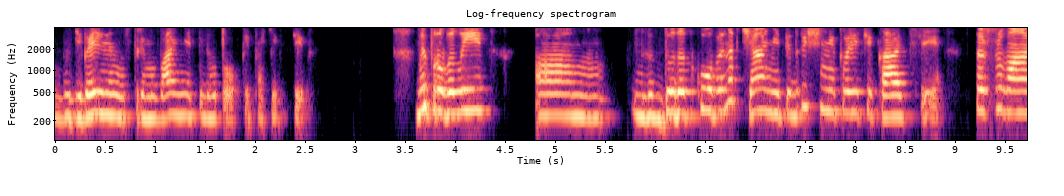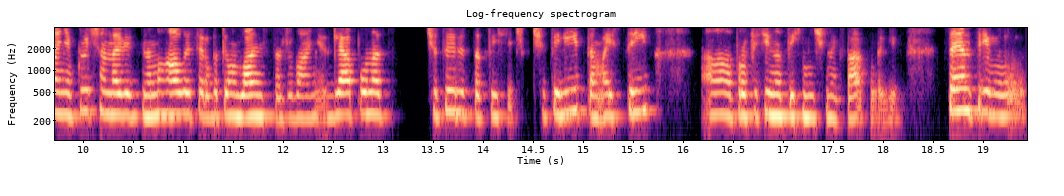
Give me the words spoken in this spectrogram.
будівельного спрямування підготовки фахівців. Ми провели додаткове навчання, підвищення кваліфікації, стажування, включно навіть намагалися робити онлайн стажування для понад 400 тисяч вчителів та майстрів професійно-технічних закладів, центрів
